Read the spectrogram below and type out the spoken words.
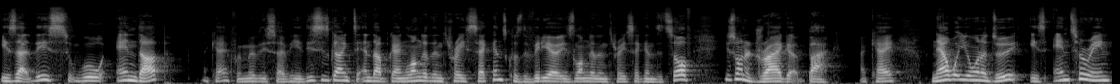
is that this will end up Okay, if we move this over here, this is going to end up going longer than three seconds because the video is longer than three seconds itself. You just want to drag it back. Okay, now what you want to do is enter in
